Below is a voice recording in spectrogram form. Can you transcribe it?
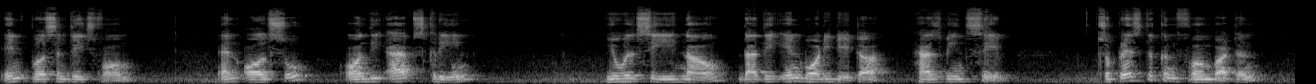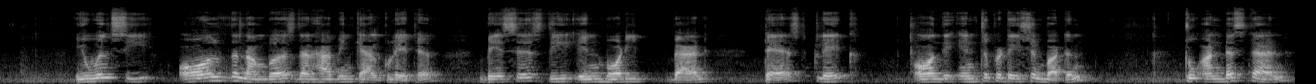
in percentage form and also on the app screen you will see now that the in-body data has been saved. So press the confirm button. You will see all the numbers that have been calculated basis the in-body band test. Click on the interpretation button to understand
